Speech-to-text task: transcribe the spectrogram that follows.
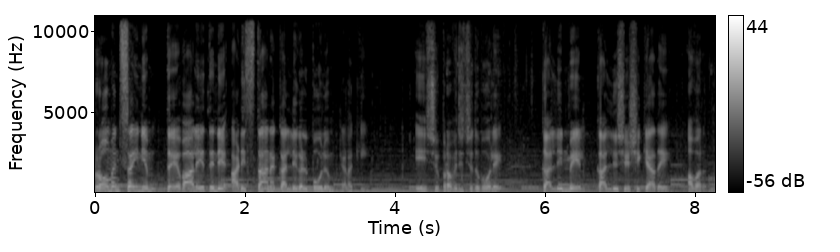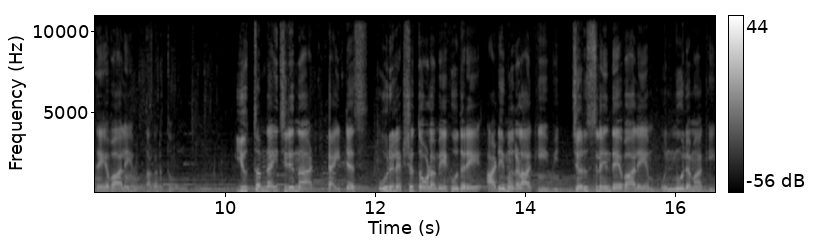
റോമൻ സൈന്യം ദേവാലയത്തിന്റെ അടിസ്ഥാന കല്ലുകൾ പോലും ഇളക്കി. യേശു പ്രവചിച്ചതുപോലെ കല്ലിന്മേൽ കല്ലു ശേഷിക്കാതെ അവർ ദേവാലയം തകർത്തു. യുദ്ധം നയിച്ചിരുന്ന ടൈറ്റസ് ഒരു ലക്ഷത്തോളം യഹൂദരെ അടിമകളാക്കി ജെറുസലേം ദേവാലയം ഉന്മൂലമാക്കി.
